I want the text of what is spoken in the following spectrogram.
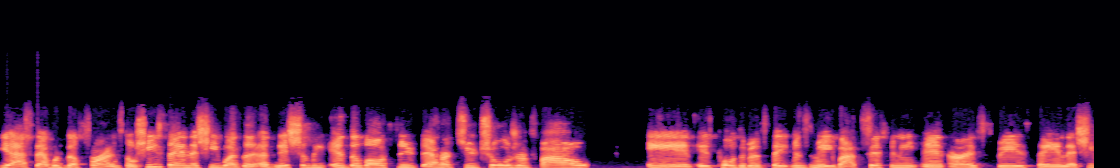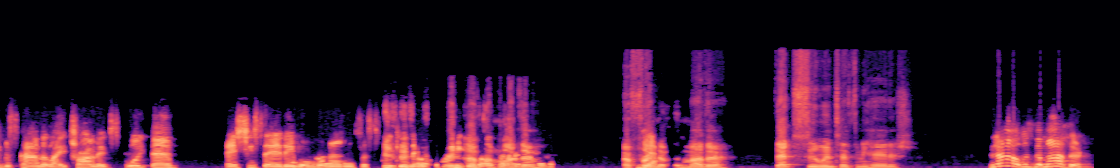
Yes, that was the friend. So she's saying that she wasn't initially in the lawsuit that her two children filed. And it's supposed to have been statements made by Tiffany and Aries Spears saying that she was kind of like trying to exploit them. and she said they were wrong for speaking that. A friend speaking of the about her. mother? A friend of the mother that's suing Tiffany Haddish? No, it was the mother.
